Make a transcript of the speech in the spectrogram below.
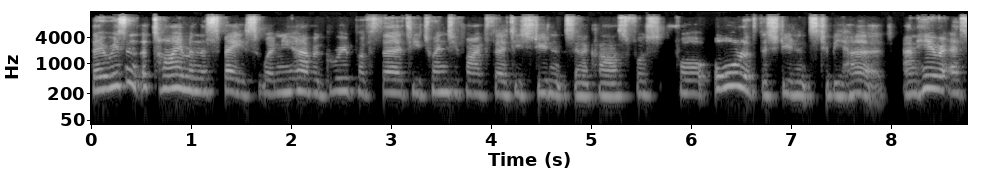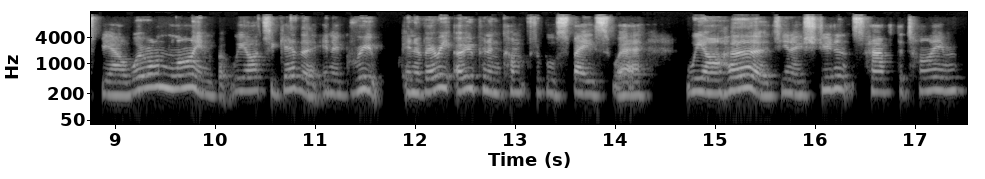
there isn't the time and the space when you have a group of 30 25 30 students in a class for, for all of the students to be heard. And here at sbl we're online but we are together in a group in a very open and comfortable space where we are heard. You know students have the time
